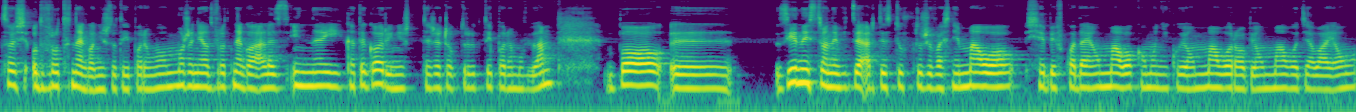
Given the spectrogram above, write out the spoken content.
coś odwrotnego niż do tej pory, może nie odwrotnego, ale z innej kategorii niż te rzeczy, o których do tej pory mówiłam, bo yy, z jednej strony widzę artystów, którzy właśnie mało siebie wkładają, mało komunikują, mało robią, mało działają,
